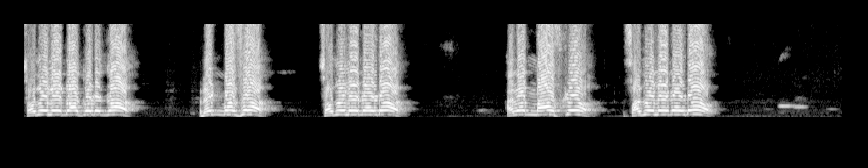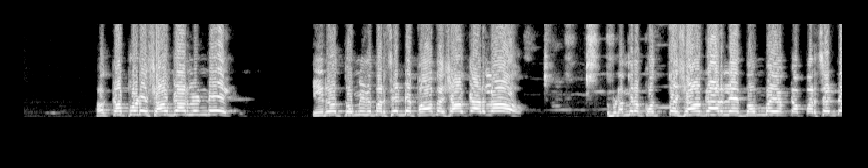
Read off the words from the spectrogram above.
చదువు లేదు నా కొడుకు? Red bus? చదువు లేనాడు అలన్ మాస్క్? చదువు లేనాడు ఒకప్పుడు షావుకారులుండి ఈరోజు తొమ్మిది పర్సెంట్ పాత షావుకారులు. ఇప్పుడు అందరూ కొత్త షావుకారులే తొంభై ఒక్క పర్సెంట్.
